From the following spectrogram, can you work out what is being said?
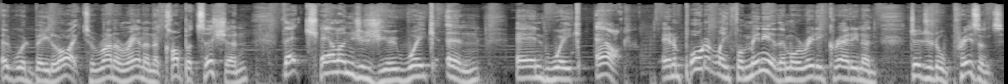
it would be like to run around in a competition that challenges you week in and week out. And importantly, for many of them already creating a digital presence,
